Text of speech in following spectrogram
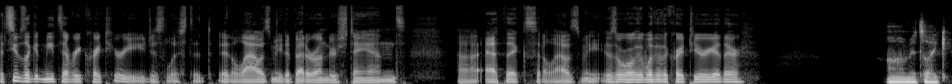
It seems like it meets every criteria you just listed. It allows me to better understand uh, ethics. It allows me. Is there what are the criteria there? Um, it's like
